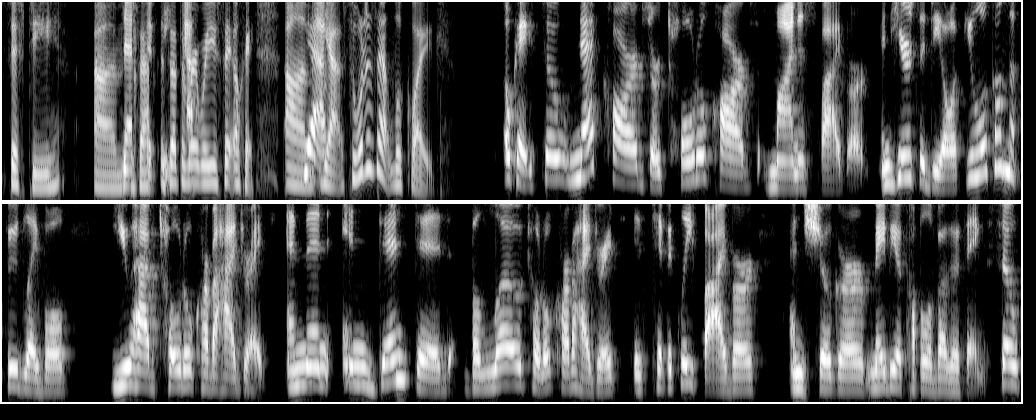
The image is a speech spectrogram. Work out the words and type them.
50, um net is, that, 50, is that the yeah. right way you say? Okay. Um yeah. yeah. So what does that look like? Okay, so net carbs are total carbs minus fiber. And here's the deal. If you look on the food label, you have total carbohydrates. And then indented below total carbohydrates is typically fiber and sugar, maybe a couple of other things. So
